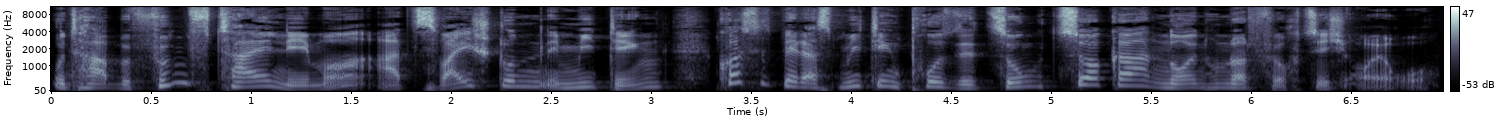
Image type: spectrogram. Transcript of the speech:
und habe fünf Teilnehmer, a zwei Stunden im Meeting, kostet mir das Meeting pro Sitzung ca. 940 Euro.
